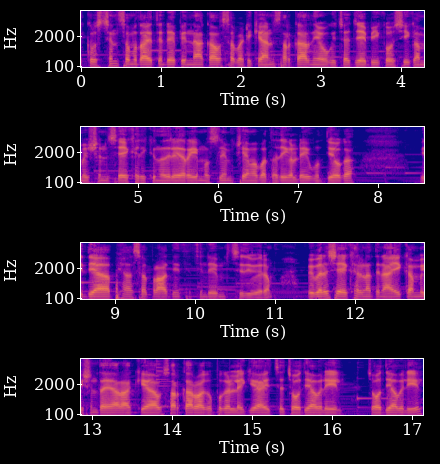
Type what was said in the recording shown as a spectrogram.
ക്രിസ്ത്യൻ സമുദായത്തിന്റെ പിന്നാക്കാവസ്ഥ പഠിക്കാൻ സർക്കാർ നിയോഗിച്ച ജെ ബി കോശി കമ്മീഷൻ ശേഖരിക്കുന്നതിലേറെയും മുസ്ലിം ക്ഷേമ പദ്ധതികളുടെയും ഉദ്യോഗ വിദ്യാഭ്യാസ പ്രാതിനിധ്യത്തിന്റെയും സ്ഥിതിവിവരം. വിവരശേഖരണത്തിനായി കമ്മീഷൻ തയ്യാറാക്കിയ സർക്കാർ വകുപ്പുകളിലേക്ക് അയച്ച ചോദ്യാവലിയിൽ ചോദ്യാവലിയിൽ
